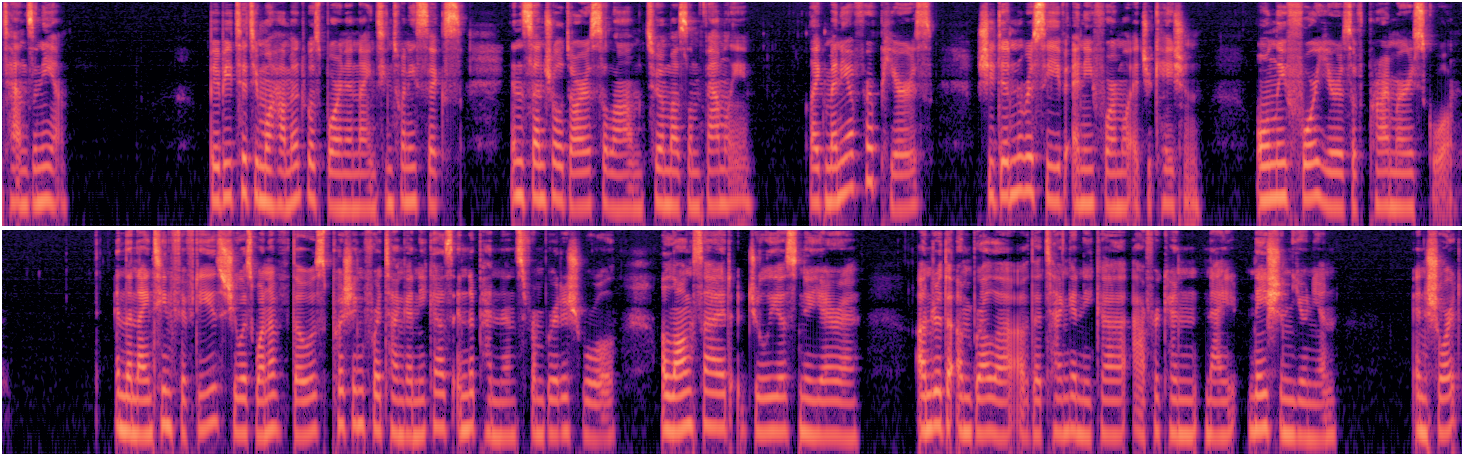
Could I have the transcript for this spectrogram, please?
Tanzania. Bibi Titi Mohamed was born in 1926 in central Dar es Salaam to a Muslim family. Like many of her peers, she didn't receive any formal education, only four years of primary school. In the 1950s, she was one of those pushing for Tanganyika's independence from British rule, alongside Julius Nyerere, under the umbrella of the Tanganyika African Na- Nation Union, in short,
